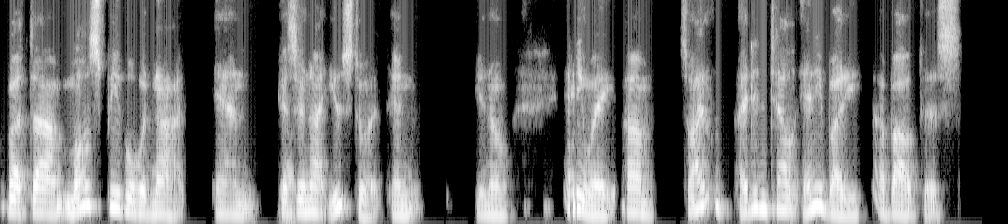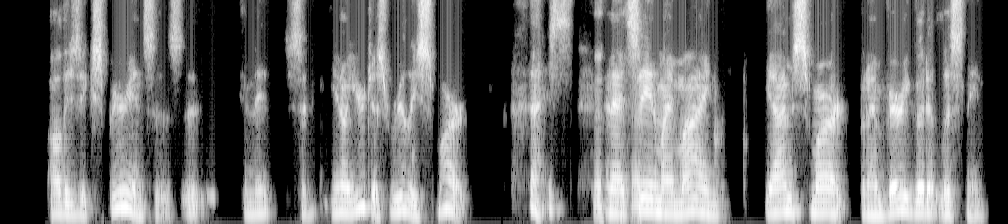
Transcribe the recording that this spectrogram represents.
but um, most people would not, and because yeah. they're not used to it. And you know, anyway, um, so I don't. I didn't tell anybody about this, all these experiences, uh, and they said, you know, you're just really smart. and I'd say in my mind, yeah, I'm smart, but I'm very good at listening.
